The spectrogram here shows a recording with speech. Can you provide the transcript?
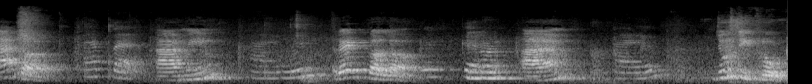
apple. I am in red color. I am juicy fruit.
